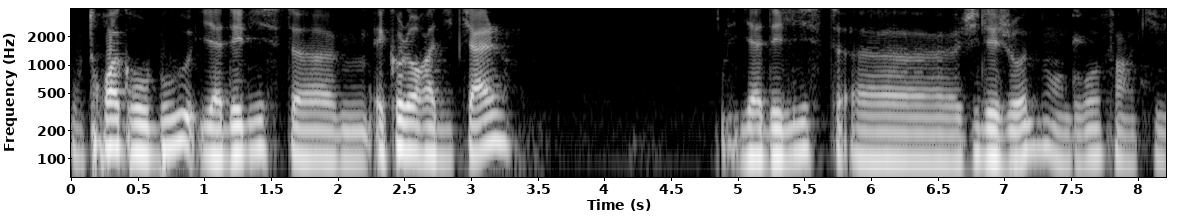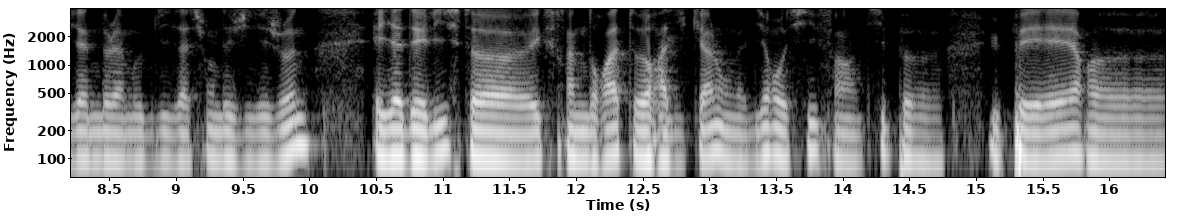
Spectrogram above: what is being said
ou trois gros bouts. Il y a des listes euh, écolo-radicales, il y a des listes euh, gilets jaunes, en gros, enfin qui viennent de la mobilisation des gilets jaunes, et il y a des listes euh, extrême droite euh, radicales, on va dire aussi, enfin type euh, UPR, euh,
